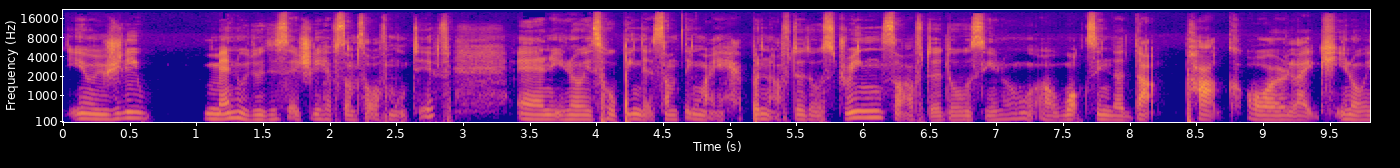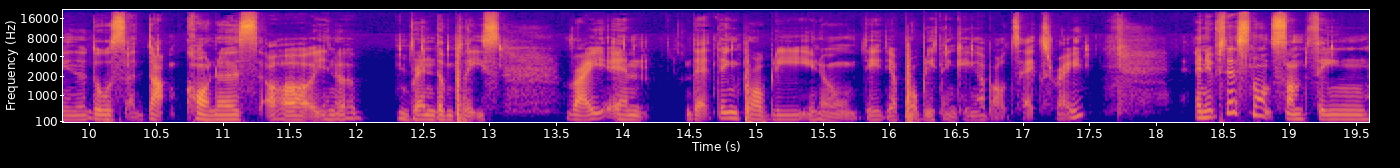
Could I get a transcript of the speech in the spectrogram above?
you know usually men who do this actually have some sort of motive. And you know is hoping that something might happen after those drinks or after those you know uh, walks in the dark park or like you know in those dark corners uh in a random place right? And that thing probably you know they, they're probably thinking about sex right? And if that's not something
